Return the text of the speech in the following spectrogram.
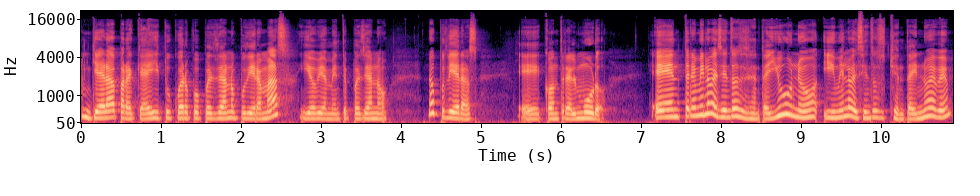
Ya era para que ahí tu cuerpo pues ya no pudiera más y obviamente pues ya no, no pudieras eh, contra el muro. Entre 1961 y 1989,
